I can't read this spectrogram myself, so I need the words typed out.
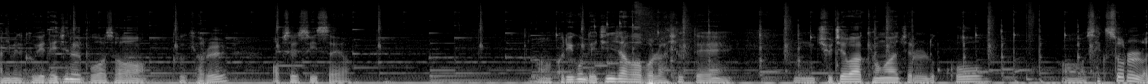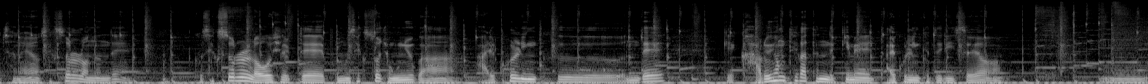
아니면 그 위에 내진을 부어서 그 결을 없앨 수 있어요. 어, 그리고 내진 작업을 하실 때 음, 주제와 경화제를 넣고 어, 색소를 넣잖아요. 색소를 넣는데 그 색소를 넣으실 때 보면 색소 종류가 알콜 링크인데 이렇게 가루 형태 같은 느낌의 알콜 링크들이 있어요. 음,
